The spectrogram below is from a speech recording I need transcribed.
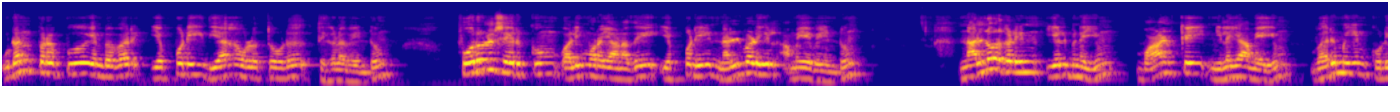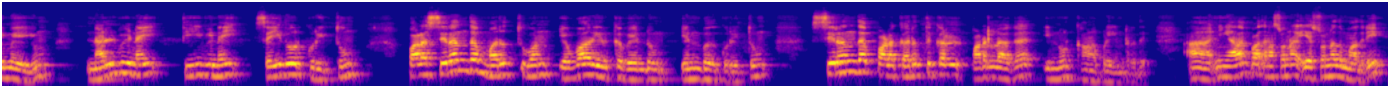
உடன்பிறப்பு என்பவர் எப்படி தியாக உள்ளத்தோடு திகழ வேண்டும்? பொருள் சேர்க்கும் வழிமுறையானது எப்படி நல்வழியில் அமைய வேண்டும்? நல்லோர்களின் இயல்பினையும் வாழ்க்கை நிலையாமையையும் வறுமையின் கொடுமையையும் நல்வினை தீவினை செய்தோர் குறித்தும் பல சிறந்த மருத்துவன் எவ்வாறு இருக்க வேண்டும் என்பது குறித்தும் சிறந்த பல கருத்துக்கள் பாடலாக இந்நூல் காணப்படுகின்றது. நீங்கள் அதான் பா நான் சொன்ன சொன்னது மாதிரி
